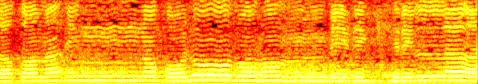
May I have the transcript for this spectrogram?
وتطمئن قلوبهم بذكر الله.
